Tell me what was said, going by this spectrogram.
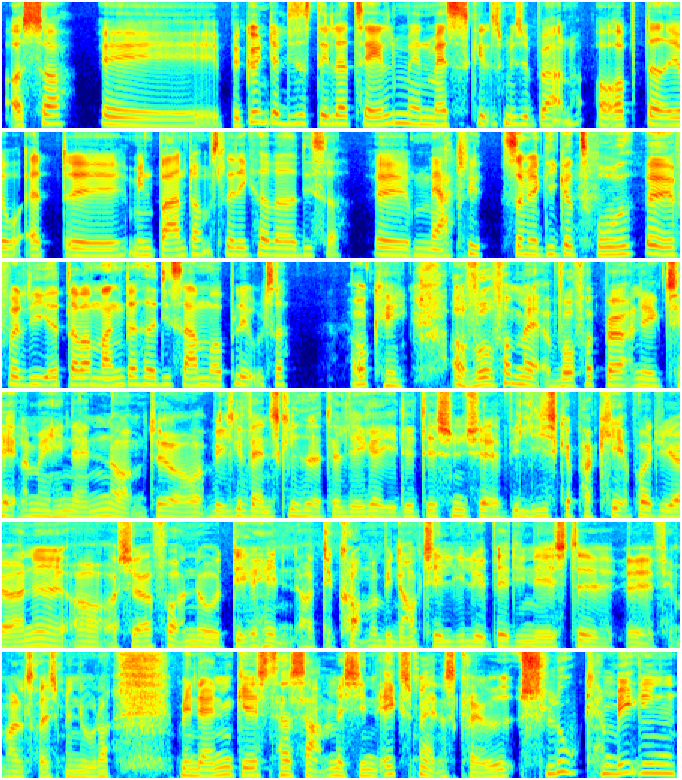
og så øh, begyndte jeg lige så stille at tale med en masse skilsmissebørn, og opdagede jo, at øh, min barndom slet ikke havde været lige så øh, mærkelig, som jeg gik og troede, øh, fordi at der var mange, der havde de samme oplevelser. Okay, og hvorfor, med, hvorfor børn ikke taler med hinanden om det, og hvilke vanskeligheder der ligger i det, det synes jeg, at vi lige skal parkere på et hjørne og, og sørge for at nå derhen, og det kommer vi nok til i løbet af de næste øh, 55 minutter. Min anden gæst har sammen med sin eksmand skrevet Slug kamelen,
